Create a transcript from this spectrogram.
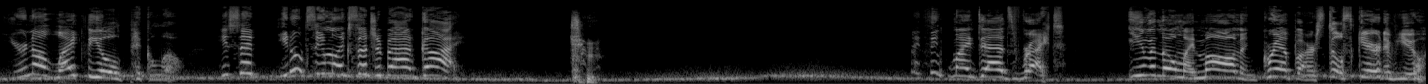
You're not like the old Piccolo. He said, You don't seem like such a bad guy. I think my dad's right. Even though my mom and grandpa are still scared of you.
